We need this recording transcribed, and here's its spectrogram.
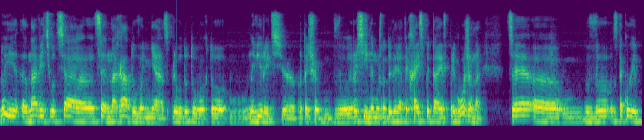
ну і е, навіть оця це нагадування з приводу того, хто не вірить е, про те, що в Росії не можна довіряти, хай спитає в Пригожина. Це е, в з такої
